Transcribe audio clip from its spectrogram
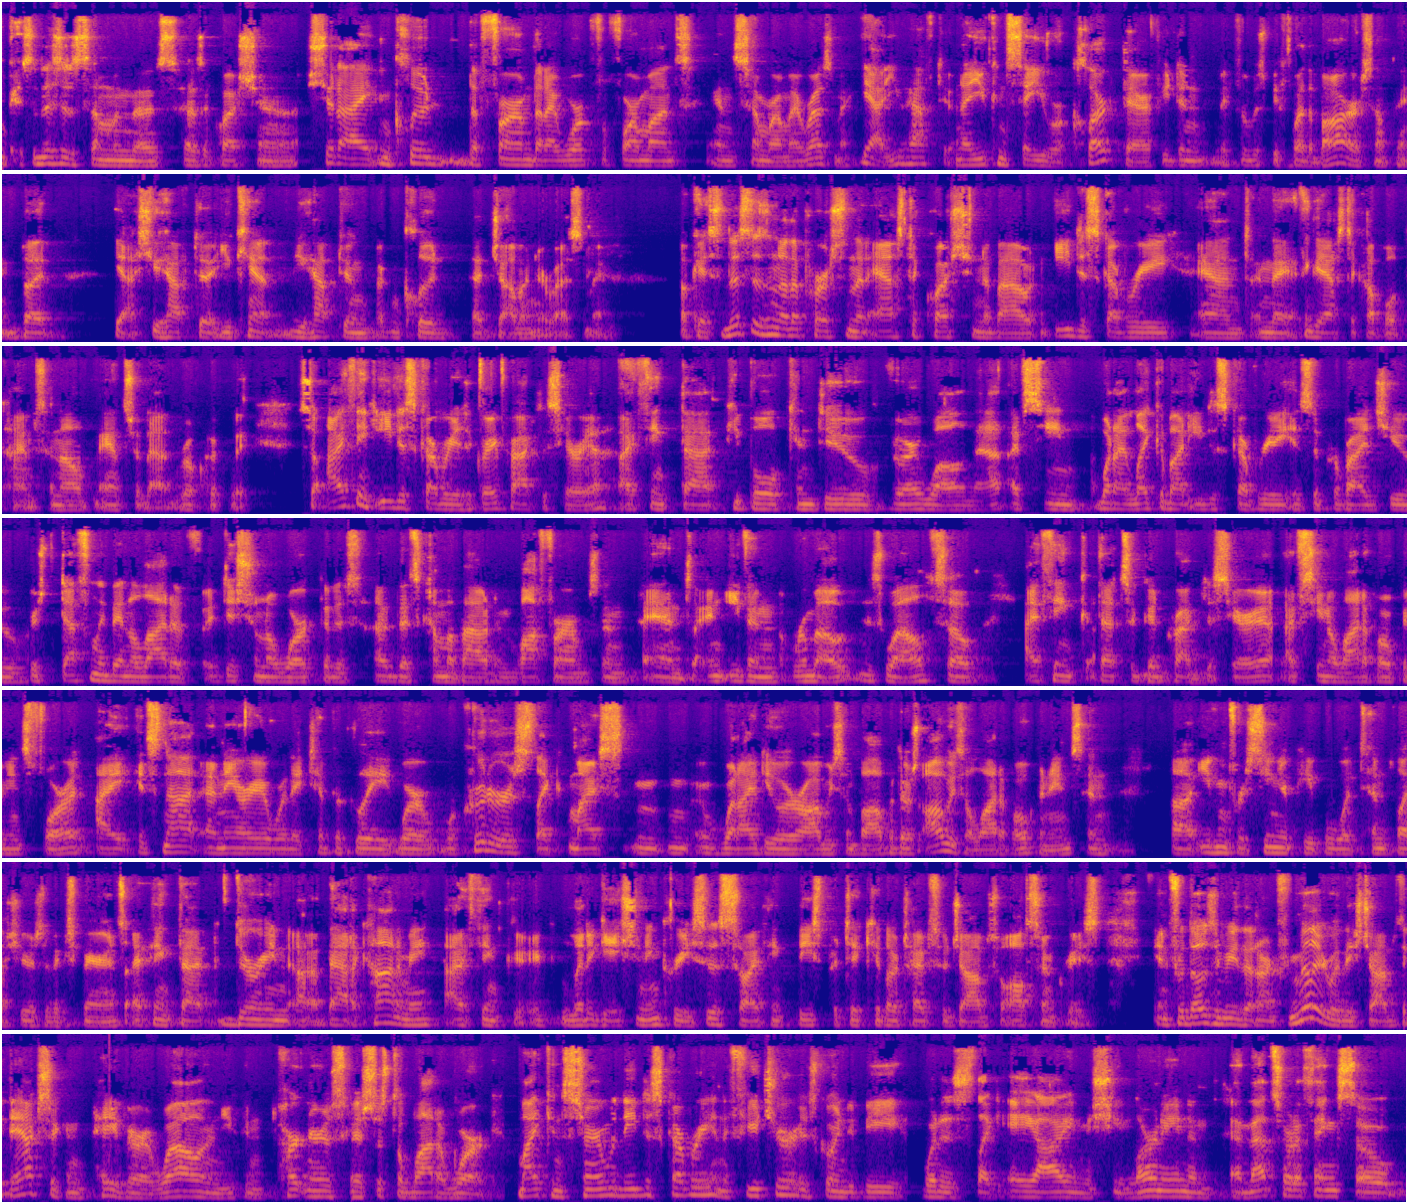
Okay, so this is someone that has a question. Should I include the firm that I worked for four months and somewhere on my resume? Yeah, you have to. Now you can say you were a clerk there if you didn't, if it was before the bar or something, but yes, you have to, you can't, you have to include that job on your resume. Okay, so this is another person that asked a question about e-discovery, and and they, I think they asked a couple of times, and I'll answer that real quickly. So I think e-discovery is a great practice area. I think that people can do very well in that. I've seen what I like about e-discovery is it provides you. There's definitely been a lot of additional work that is uh, that's come about in law firms and and and even remote as well. So I think that's a good practice area. I've seen a lot of openings for it. I, it's not an area where they typically, where recruiters like my, what I do are always involved, but there's always a lot of openings. And uh, even for senior people with 10 plus years of experience. I think that during a bad economy, I think litigation increases. So I think these particular types of jobs will also increase. And for those of you that aren't familiar with these jobs, they actually can pay very well and you can partners. It's just a lot of work. My concern with e-discovery in the future is going to be what is like AI and machine learning and, and that sort of thing. So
